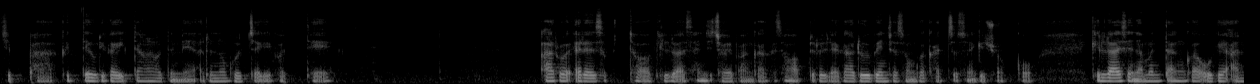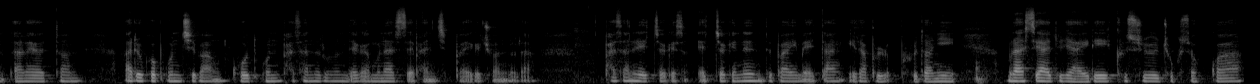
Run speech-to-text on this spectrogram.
지파 그때 우리가 이 땅을 얻음에 아르논 골짜기 겉에 아로엘에서부터 길르앗 산지 절반과 그 성읍들을 내가 루벤 자손과 갓 자손에게 주었고 길르앗의 남은 땅과 옥의 나라였던 아르곱 온 지방 곧 온 바산으로는 내가 문하세 반지파에게 주었노라 바산을 애적에서, 애적에는 느바임의 땅이라 부르더니 문하세 아들 야일이 그술 족속과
